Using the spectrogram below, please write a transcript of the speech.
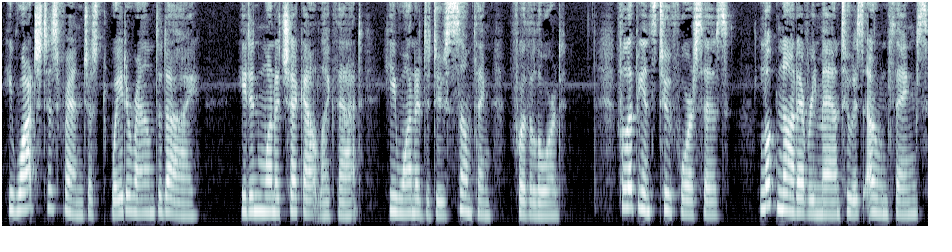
he watched his friend just wait around to die. He didn't want to check out like that. He wanted to do something for the Lord. Philippians 2 4 says, Look not every man to his own things,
